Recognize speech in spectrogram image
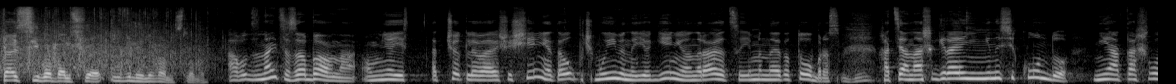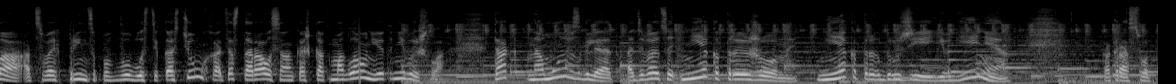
Спасибо большое. Евелина, вам слово. А вот знаете, забавно, у меня есть отчетливое ощущение того, почему именно Евгению нравится именно этот образ. Хотя наша героиня ни на секунду не отошла от своих принципов в области костюма, хотя старалась она, конечно, как могла, у нее это не вышло. Так, на мой взгляд, одеваются некоторые жены, некоторых друзей Евгения, как раз вот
